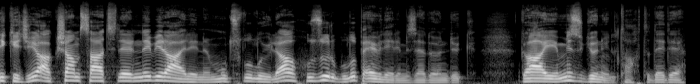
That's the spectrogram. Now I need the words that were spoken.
Dikici akşam saatlerinde bir ailenin mutluluğuyla huzur bulup evlerimize döndük. Gayemiz gönül tahtı dedi.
